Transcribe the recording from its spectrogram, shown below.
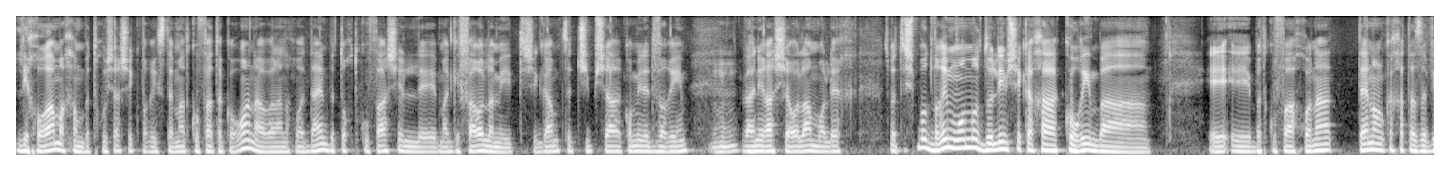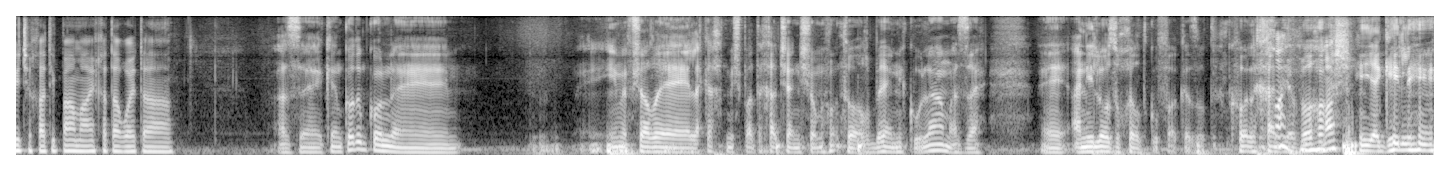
לכאורה אנחנו בתחושה שכבר הסתיימה תקופת הקורונה, אבל אנחנו עדיין בתוך תקופה של מגפה עולמית, שגם קצת צ'יפשה כל מיני דברים, mm-hmm. והיה נראה שהעולם הולך... זאת אומרת, יש פה דברים מאוד מאוד גדולים שככה קורים ב, אה, אה, בתקופה האחרונה. תן לנו ככה את הזווית שלך טיפה, מה, איך אתה רואה את ה... אז כן, קודם כל, אם אפשר לקחת משפט אחד שאני שומע אותו הרבה מכולם, אז אני לא זוכר תקופה כזאת. כל אחד יבוא, יגיד לי,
